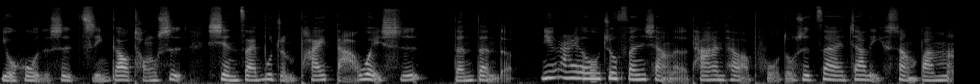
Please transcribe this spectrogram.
又或者是警告同事现在不准拍打喂食等等的。尼尔艾欧就分享了，他和他老婆都是在家里上班嘛，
